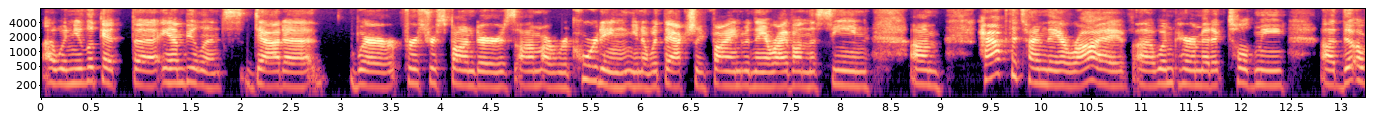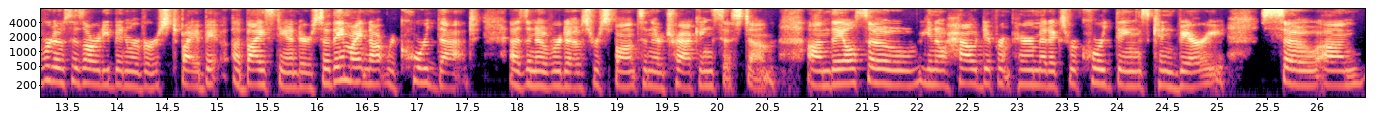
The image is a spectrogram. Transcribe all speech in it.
Uh, when you look at the ambulance data, where first responders um, are recording, you know, what they actually find when they arrive on the scene. Um, half the time they arrive, uh, one paramedic told me uh, the overdose has already been reversed by a, a, bystander, so they might not record that as an overdose response in their tracking system. Um, they also, you know, how different paramedics record things can vary. So um,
